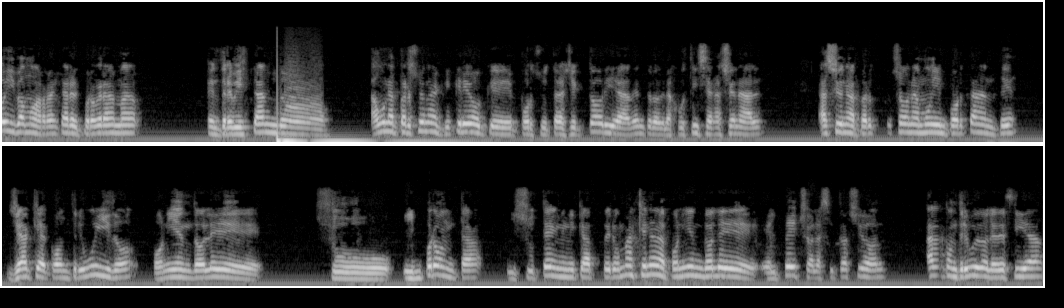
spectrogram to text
hoy vamos a arrancar el programa entrevistando a una persona que creo que por su trayectoria dentro de la justicia nacional hace una persona muy importante, ya que ha contribuido poniéndole su impronta y su técnica, pero más que nada poniéndole el pecho a la situación, ha contribuido, le decía,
